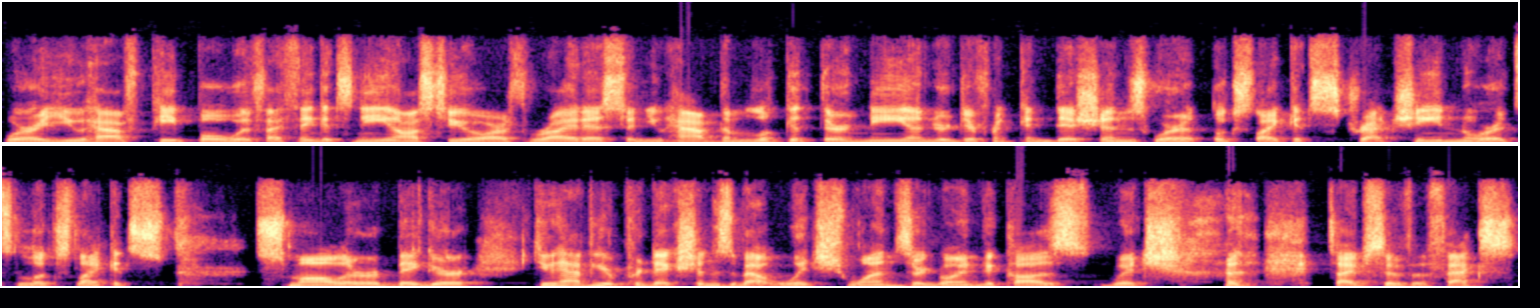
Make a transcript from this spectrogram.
where you have people with I think it's knee osteoarthritis and you have them look at their knee under different conditions where it looks like it's stretching or it looks like it's smaller or bigger. Do you have your predictions about which ones are going to cause which types of effects?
